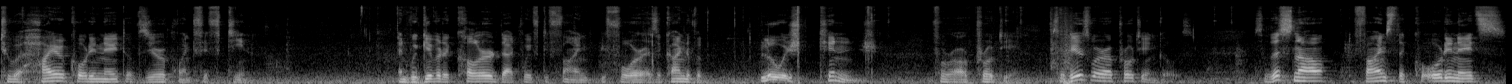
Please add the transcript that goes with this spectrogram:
to a higher coordinate of 0.15. And we give it a color that we've defined before as a kind of a bluish tinge for our protein. So here's where our protein goes. So this now defines the coordinates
